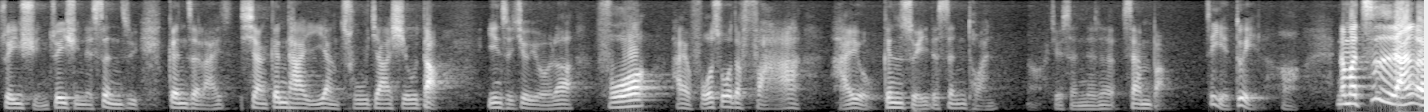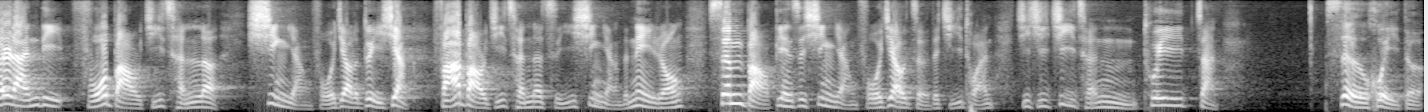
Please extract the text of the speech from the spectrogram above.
追寻，追寻的甚至于跟着来，像跟他一样出家修道，因此就有了佛，还有佛说的法，还有跟随的僧团啊，就成了这三宝，这也对了啊。那么自然而然的，佛宝即成了信仰佛教的对象，法宝即成了此一信仰的内容，僧宝便是信仰佛教者的集团及其继承推展。社会的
